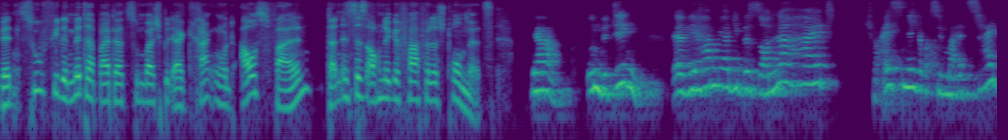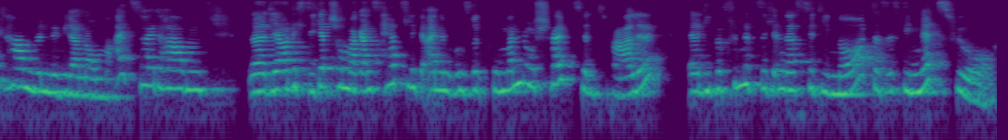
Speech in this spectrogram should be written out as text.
wenn zu viele Mitarbeiter zum Beispiel erkranken und ausfallen, dann ist es auch eine Gefahr für das Stromnetz. Ja, unbedingt. Äh, wir haben ja die Besonderheit, ich weiß nicht, ob Sie mal Zeit haben, wenn wir wieder Normalzeit haben, da lade ich Sie jetzt schon mal ganz herzlich ein in unsere Kommandoschaltzentrale. Äh, die befindet sich in der City Nord. Das ist die Netzführung.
